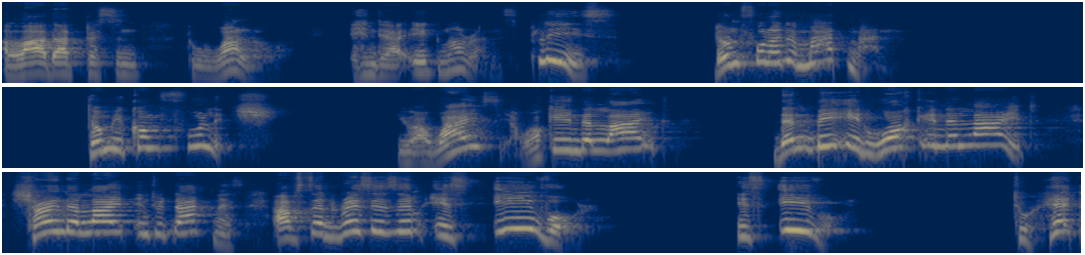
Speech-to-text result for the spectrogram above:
allow that person to wallow in their ignorance. Please don't follow the madman. Don't become foolish. You are wise, you're walking in the light. Then be it, walk in the light. Shine the light into darkness. I've said racism is evil. It's evil. To hate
